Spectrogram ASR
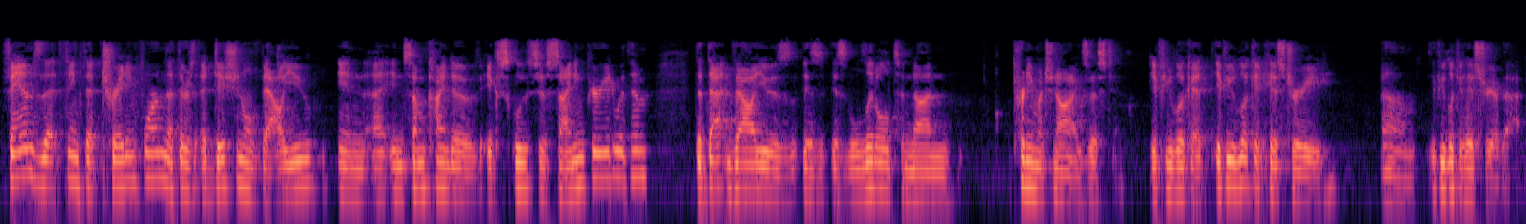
fans that think that trading for him that there's additional value in uh, in some kind of exclusive signing period with him that that value is is is little to none pretty much non-existent if you look at if you look at history um, if you look at history of that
